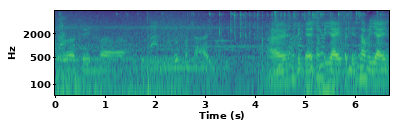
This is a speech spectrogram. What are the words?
Vừa tìm ờ, trước nó trải Ờ, bị trễ 60 giây, ta chỉnh 60 giây.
